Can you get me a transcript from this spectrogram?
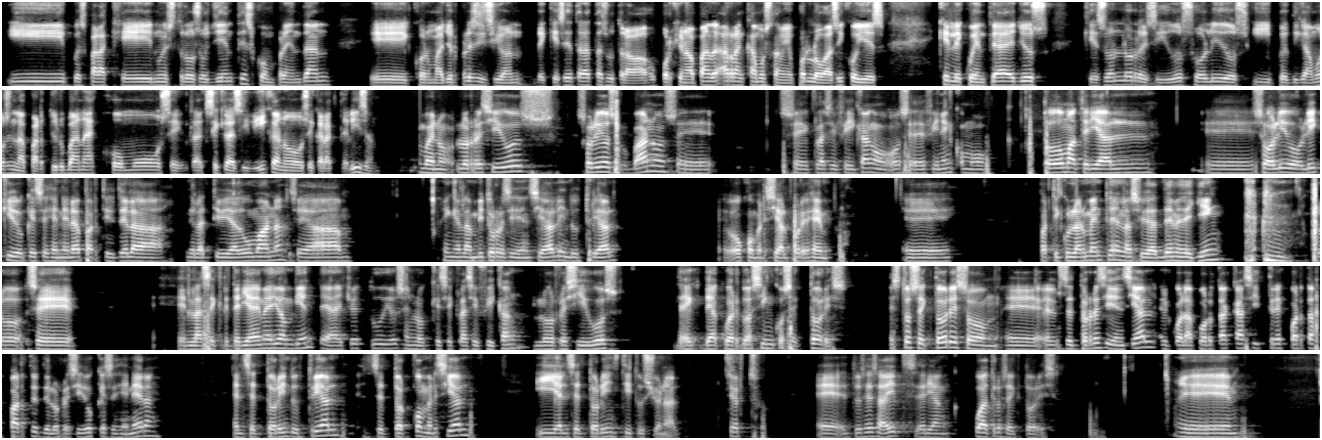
y pues para que nuestros oyentes comprendan eh, con mayor precisión de qué se trata su trabajo, porque no arrancamos también por lo básico y es que le cuente a ellos qué son los residuos sólidos y pues digamos en la parte urbana cómo se, se clasifican o se caracterizan. Bueno, los residuos sólidos urbanos eh, se clasifican o, se definen como todo material eh, sólido o líquido que se genera a partir de la, de la, actividad humana, sea en el ámbito residencial, industrial o comercial, por ejemplo. Eh, particularmente en la ciudad de Medellín, se, la Secretaría de Medio Ambiente ha hecho estudios en los que se clasifican los residuos de, de acuerdo a cinco sectores. estos sectores son eh, el sector residencial, el cual aporta casi tres cuartas partes de los residuos que se generan, el sector industrial, el sector comercial y el sector institucional, ¿cierto? Eh, entonces ahí serían cuatro sectores. Eh,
